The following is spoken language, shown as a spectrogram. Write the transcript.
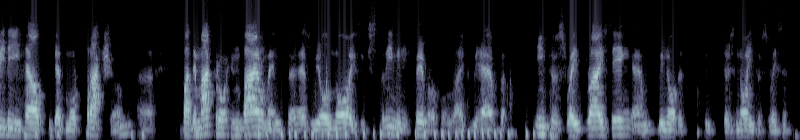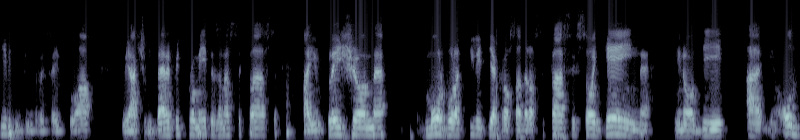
really help to get more traction. Uh, but the macro environment, uh, as we all know, is extremely favorable, right? We have interest rate rising, and we know that there's no interest rate sensitivity. If interest rates go up, we actually benefit from it as an asset class. High inflation, more volatility across other asset classes. So again, you know, the uh, you know, all,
